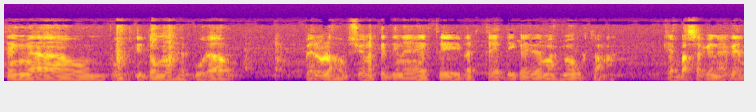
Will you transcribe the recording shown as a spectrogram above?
tenga un puntito más depurado, pero las opciones que tiene este y la estética y demás me gusta más. ¿Qué pasa? Que en aquel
